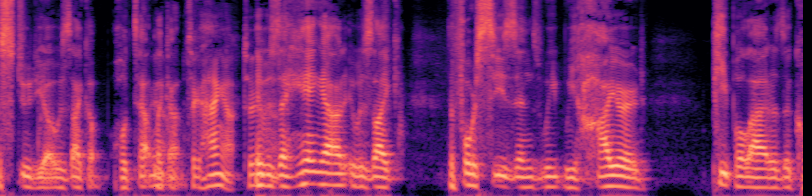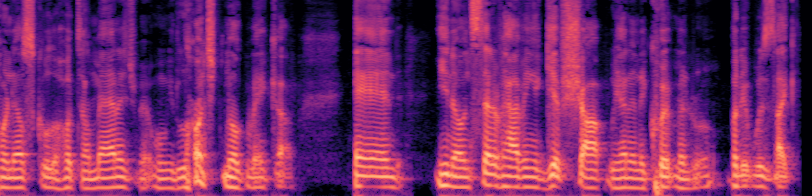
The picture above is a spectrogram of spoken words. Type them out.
a studio. It was like a hotel, like a it's like a hangout too. it was a hangout. It was like the Four Seasons. We we hired people out of the Cornell School of Hotel Management when we launched Milk Makeup, and you know instead of having a gift shop, we had an equipment room. But it was like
